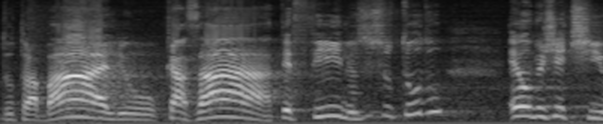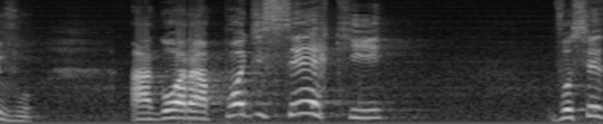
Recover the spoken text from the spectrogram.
do trabalho, casar, ter filhos, isso tudo é objetivo. Agora, pode ser que você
